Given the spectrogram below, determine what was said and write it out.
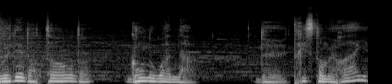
Vous venez d'entendre Gondwana de Tristan Muraille,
